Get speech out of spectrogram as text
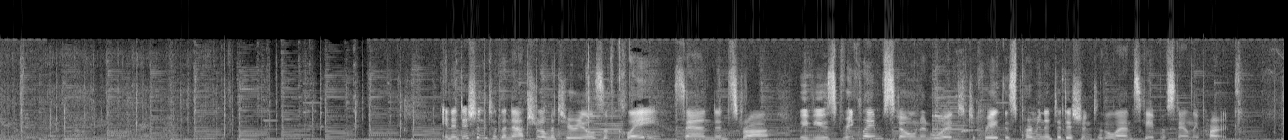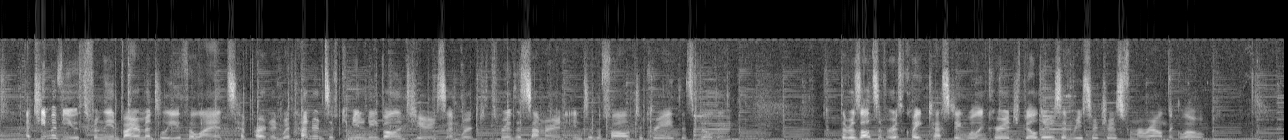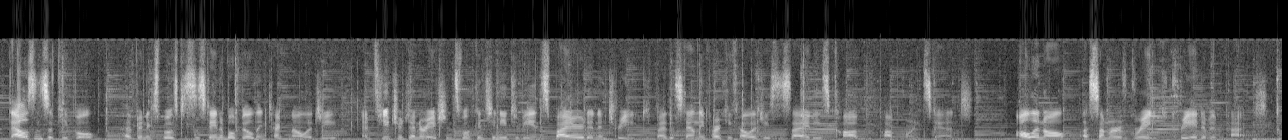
In addition to the natural materials of clay, sand, and straw, we've used reclaimed stone and wood to create this permanent addition to the landscape of Stanley Park. A team of youth from the Environmental Youth Alliance have partnered with hundreds of community volunteers and worked through the summer and into the fall to create this building. The results of earthquake testing will encourage builders and researchers from around the globe. Thousands of people have been exposed to sustainable building technology, and future generations will continue to be inspired and intrigued by the Stanley Park Ecology Society's Cob popcorn stand. All in all, a summer of great creative impact.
